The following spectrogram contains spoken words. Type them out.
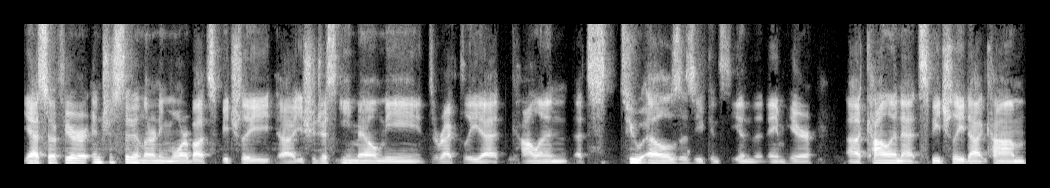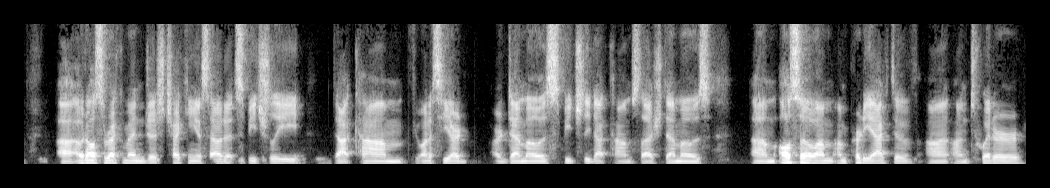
Yeah, so if you're interested in learning more about Speechly, uh, you should just email me directly at Collin. That's two L's, as you can see in the name here. Uh, Collin at speechly.com. Uh, I would also recommend just checking us out at speechly.com. If you want to see our, our demos, speechly.com slash demos. Um, also, I'm, I'm pretty active on, on Twitter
